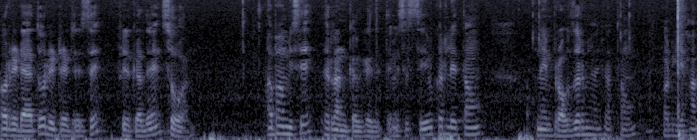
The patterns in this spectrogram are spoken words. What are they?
और रेड आया तो रेड रेड से फिल कर दे सो ऑन अब हम इसे रन करके देते हैं। इसे सेव कर लेता हूँ, अपने ब्राउज़र में आ जाता हूँ और यहाँ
